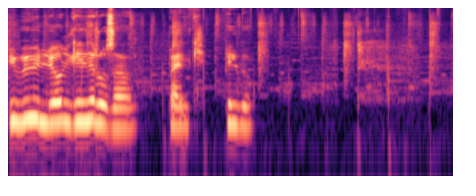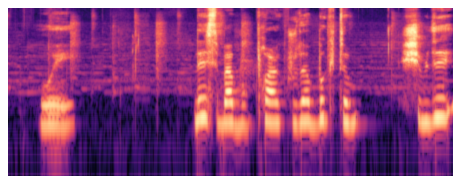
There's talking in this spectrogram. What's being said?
Bir milyon gelir o zaman. Belki. Bilmiyorum. Vay. Neyse ben bu parkurdan bıktım. Şimdi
